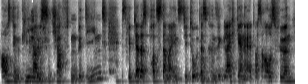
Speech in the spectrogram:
aus den Klimawissenschaften bedient. Es gibt ja das Potsdamer Institut, das können Sie gleich gerne etwas ausführen.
